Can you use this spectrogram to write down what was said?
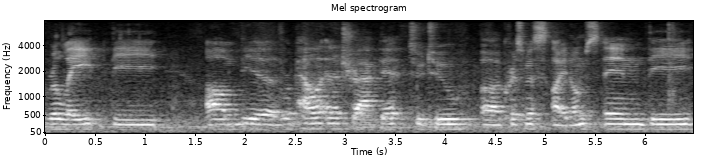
relate the um, the uh, repellent and attractant to two uh, Christmas items. In the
